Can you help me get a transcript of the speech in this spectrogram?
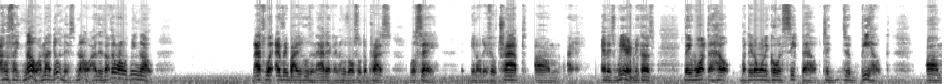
I was like, no, I'm not doing this. No, I, there's nothing wrong with me. No. That's what everybody who's an addict and who's also depressed will say. You know, they feel trapped. Um, and it's weird because they want the help, but they don't want to go and seek the help to to be helped. Um,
